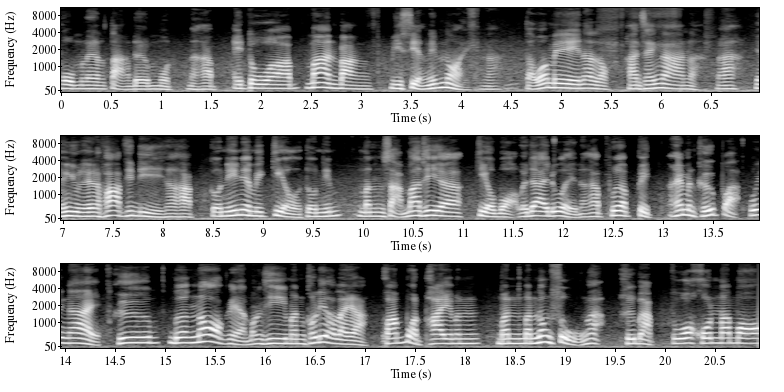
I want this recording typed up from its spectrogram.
พรมอะไรต่างๆเดิมหมดนะครับไอตัวม่านบังมีเสียงนิดหน่อยนะแต่ว่าไม่ได้นั่นหรอกการใช้งานอะนะยังอยู่ในสภาพที่ดีนะครับตัวนี้เนี่ยมีเกี่ยวตัวนี้มันสามารถที่จะเกี่ยวเบาะไว้ได้ด้วยนะครับเพื่อปิดให้มันทึบอะพูดง่าย คือเมืองนอกเนี่ยบางทีมันเขาเรียกอะไรอะความปลอดภัยมันมันมันต้องสูงอะ คือแบบตัวคนมามอง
